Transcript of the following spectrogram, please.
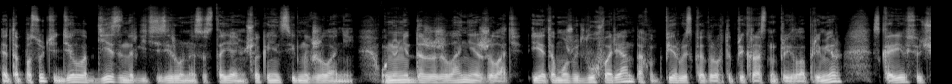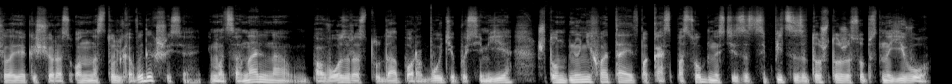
Это, по сути дела, дезэнергетизированное состояние. У человека нет сильных желаний. У него нет даже желания желать. И это может быть двух вариантах. Вот первый из которых ты прекрасно привела пример. Скорее всего, человек, еще раз, он настолько выдохшийся эмоционально, по возрасту, да, по работе, по семье, что он, у него не хватает пока способности зацепиться за то, что же, собственно, его.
